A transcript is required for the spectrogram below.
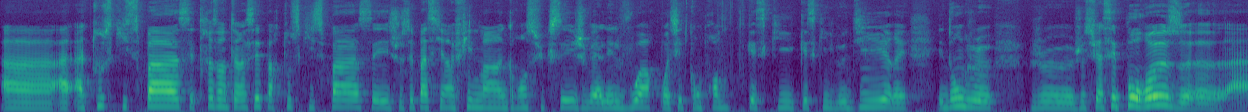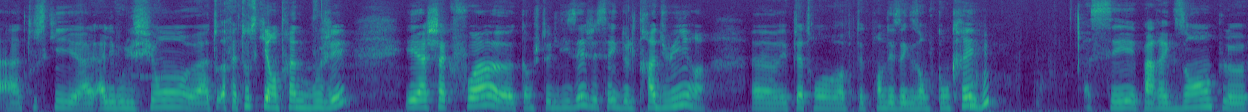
à, tout ce qui se passe et très intéressée par tout ce qui se passe. Et je ne sais pas si un film a un grand succès, je vais aller le voir pour essayer de comprendre qu'est-ce qu'il ce qu'il veut dire. Et, donc, je, je, suis assez poreuse euh, à, tout ce qui, à, l'évolution, euh, à tout, enfin, tout ce qui est en train de bouger. Et à chaque fois, comme je te le disais, j'essaye de le traduire. et peut-être on va peut-être prendre des exemples concrets. Mm-hmm. C'est par exemple,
